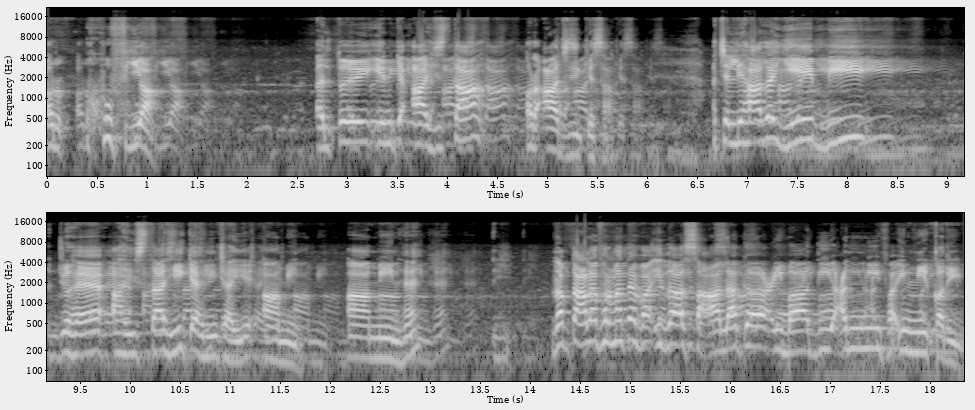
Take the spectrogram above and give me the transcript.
और खुफिया तो यानी कि आहिस्ता और आजजी के साथ। अच्छा लिहाजा ये भी जो है, आहिस्ता ही कहनी चाहिए, आमीन। आमीन है। रब ताला फरमाता है वाइदा साला का इबादी अन्नी फ़न्नी करीब।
